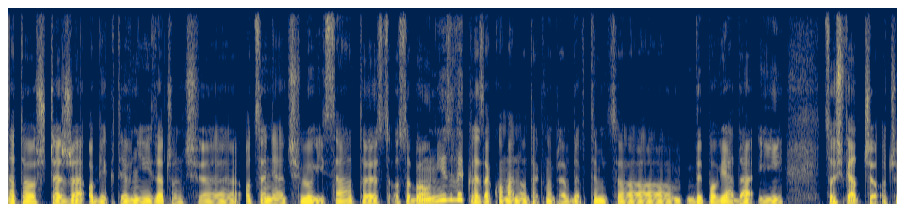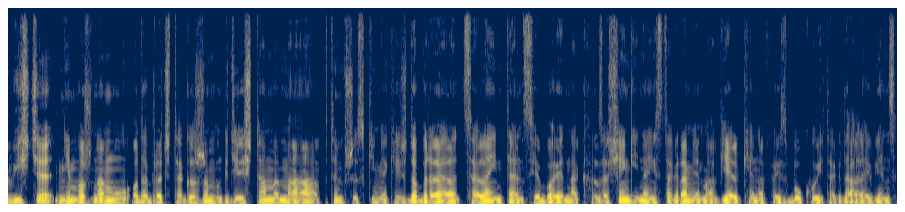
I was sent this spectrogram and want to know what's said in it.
na to szczerze, obiektywnie i zacząć e, oceniać Luisa, to jest osobą niezwykle zakłamaną tak naprawdę w tym, co wypowiada i co świadczy. Oczywiście nie można mu odebrać tego, że gdzieś tam ma w tym wszystkim jakieś dobre cele, intencje, bo jednak zasięgi na Instagramie ma wielkie, na Facebooku i tak dalej, więc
